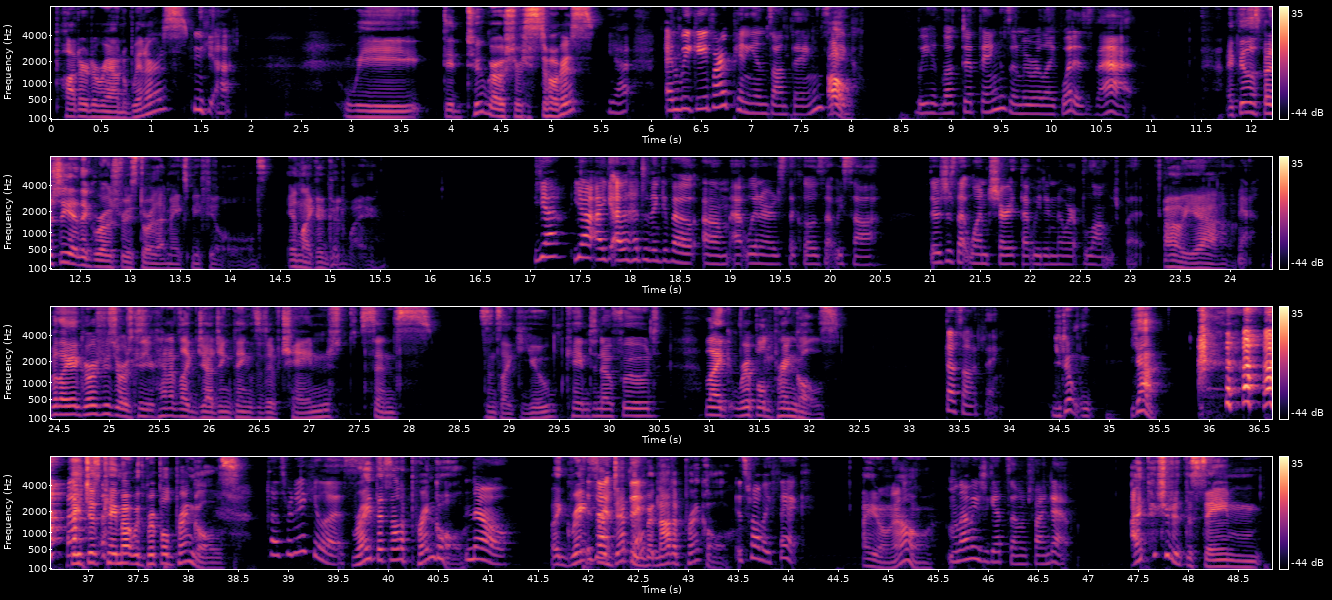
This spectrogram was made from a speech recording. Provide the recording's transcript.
puttered around Winners. yeah. We did two grocery stores. Yeah. And we gave our opinions on things. Oh. Like, we looked at things and we were like, what is that? I feel especially at the grocery store that makes me feel old in like a good way. Yeah. Yeah. I, I had to think about um, at Winners, the clothes that we saw. There's just that one shirt that we didn't know where it belonged, but Oh yeah. Yeah. But like at grocery stores, because you're kind of like judging things that have changed since since like you came to know food, like rippled Pringles. that's not a thing. You don't. Yeah. they just came out with rippled Pringles, That's ridiculous. right? That's not a Pringle. No. Like great Is for dipping, thick? but not a Pringle. It's probably thick. I don't know. Well, now we need to get some and find out. I pictured it the same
